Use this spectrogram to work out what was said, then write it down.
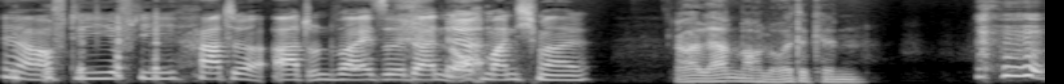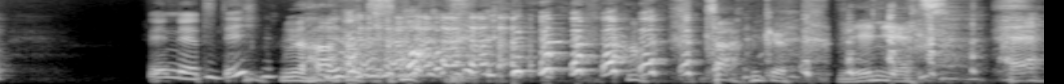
Ja, auf die, auf die harte Art und Weise dann ja. auch manchmal. Ja, lernt mal Leute kennen. Wen jetzt? Dich? Ja. ja. Danke. Wen jetzt? Hä?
